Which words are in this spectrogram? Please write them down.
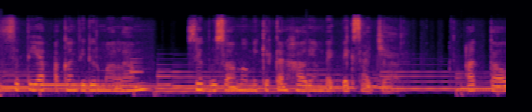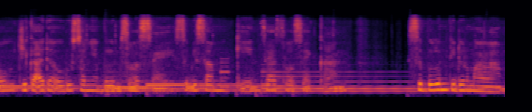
Setiap akan tidur malam, saya berusaha memikirkan hal yang baik-baik saja. Atau jika ada urusan yang belum selesai, sebisa mungkin saya selesaikan sebelum tidur malam.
